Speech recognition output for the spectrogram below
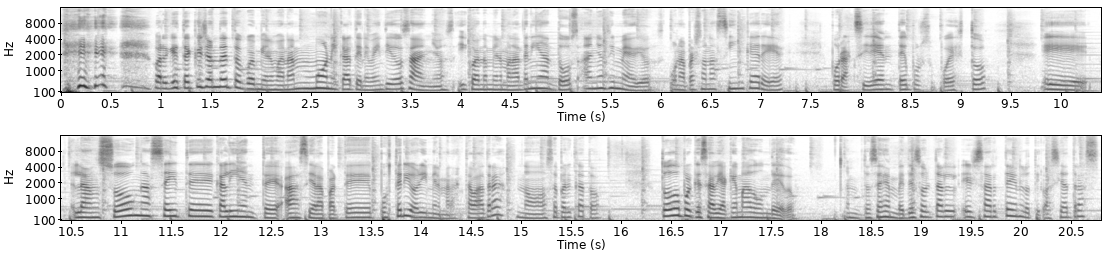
Para que esté escuchando esto, pues mi hermana Mónica tiene 22 años y cuando mi hermana tenía dos años y medio, una persona sin querer, por accidente, por supuesto, eh, lanzó un aceite caliente hacia la parte posterior y mi hermana estaba atrás, no se percató. Todo porque se había quemado un dedo. Entonces, en vez de soltar el sartén, lo tiró hacia atrás.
